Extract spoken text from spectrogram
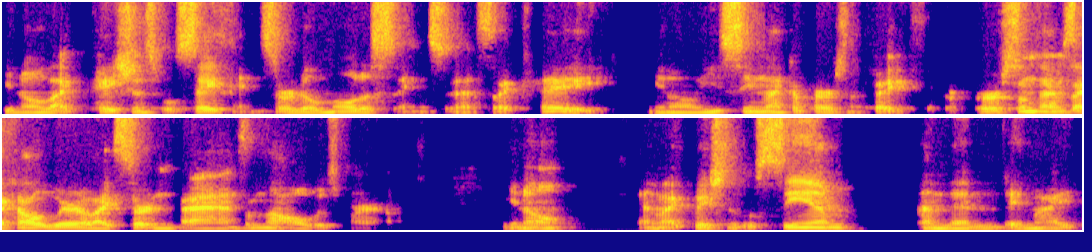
you know, like patients will say things or they'll notice things, and it's like, hey, you know, you seem like a person of faith, or, or sometimes like I'll wear like certain bands. I'm not always wearing them, you know, and like patients will see them, and then they might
